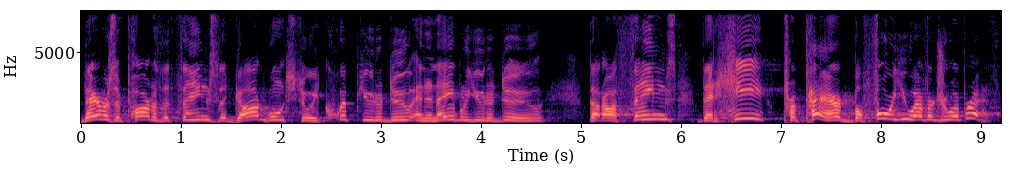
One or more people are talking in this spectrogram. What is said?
There is a part of the things that God wants to equip you to do and enable you to do that are things that He prepared before you ever drew a breath,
